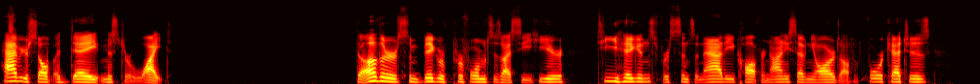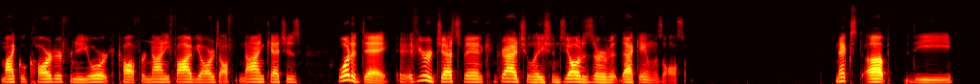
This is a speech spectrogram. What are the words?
Have yourself a day, Mr. White. The other, some bigger performances I see here Tee Higgins for Cincinnati caught for 97 yards off of four catches. Michael Carter for New York caught for 95 yards off of nine catches. What a day. If you're a Jets fan, congratulations. Y'all deserve it. That game was awesome. Next up, the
